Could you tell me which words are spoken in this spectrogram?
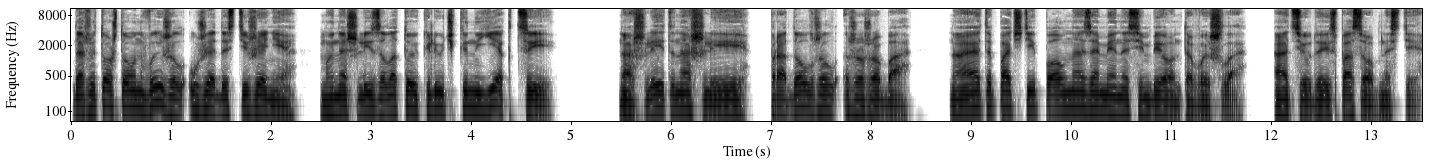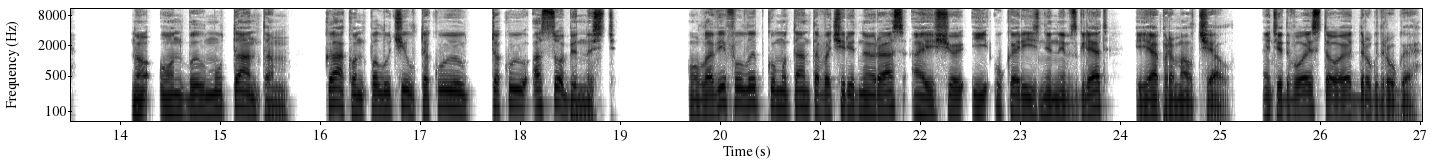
Даже то, что он выжил, уже достижение. Мы нашли золотой ключ к инъекции. «Нашли-то нашли», — продолжил Жожоба. «Но это почти полная замена симбионта вышла. Отсюда и способности». Но он был мутантом, как он получил такую... такую особенность? Уловив улыбку мутанта в очередной раз, а еще и укоризненный взгляд, я промолчал. Эти двое стоят друг друга.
